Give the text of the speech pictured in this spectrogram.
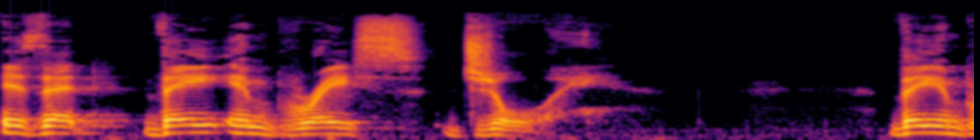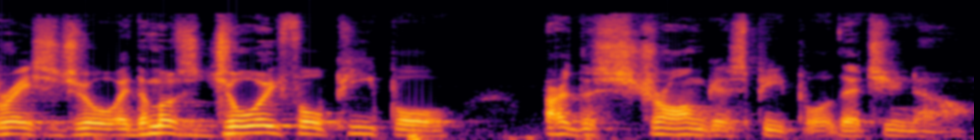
is that they embrace joy. They embrace joy. The most joyful people are the strongest people that you know.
